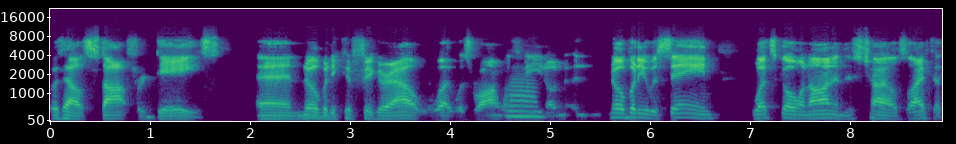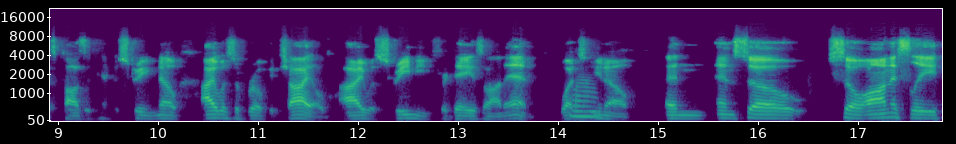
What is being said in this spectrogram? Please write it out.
without stop for days. And nobody could figure out what was wrong with wow. me. You know, n- nobody was saying what's going on in this child's life that's causing him to scream. No, I was a broken child. I was screaming for days on end. What's wow. you know, and and so so honestly,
